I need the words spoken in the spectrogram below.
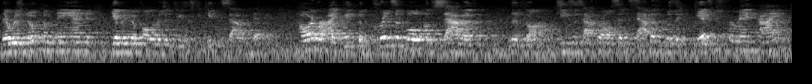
There was no command given to followers of Jesus to keep the Sabbath day. However, I think the principle of Sabbath lives on. Jesus, after all, said Sabbath was a gift for mankind.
